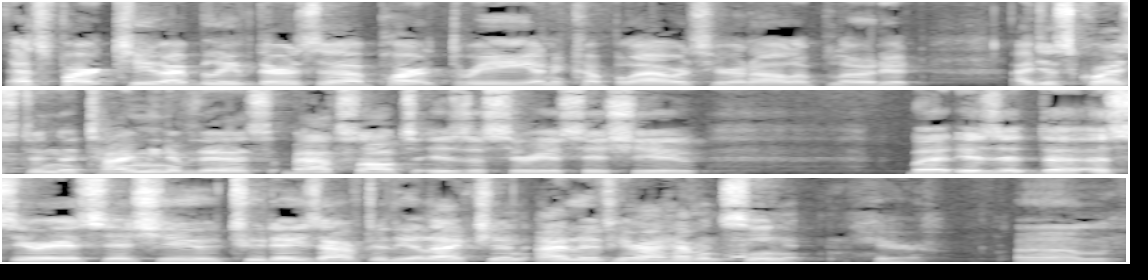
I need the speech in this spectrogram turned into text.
That's part two. I believe there's a part three in a couple hours here, and I'll upload it. I just question the timing of this. Bath salts is a serious issue, but is it the, a serious issue two days after the election? I live here. I haven't seen it here. Um,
